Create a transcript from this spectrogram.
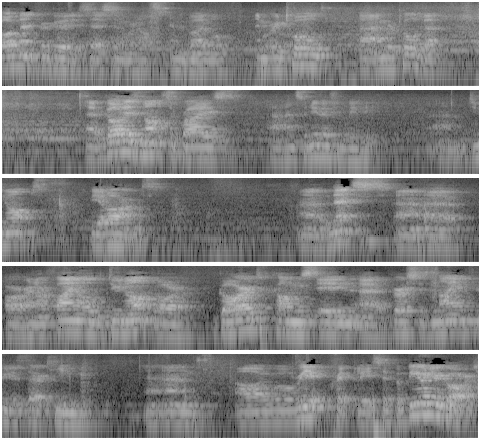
God meant for good, it says somewhere else in the Bible. And we're told, uh, and we're told that. Uh, God is not surprised, uh, and so neither should we be. Um, do not be alarmed. Uh, next, uh, uh, or in our final do not or guard, comes in verses 9 through to 13. And I will read it quickly. It says, But be on your guard,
